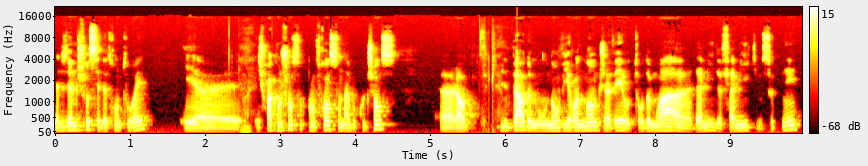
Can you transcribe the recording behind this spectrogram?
La deuxième chose, c'est d'être entouré. Et, et, je crois qu'en en France, on a beaucoup de chance. Euh, alors, d'une part, de mon environnement que j'avais autour de moi, d'amis, de famille qui me soutenaient,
